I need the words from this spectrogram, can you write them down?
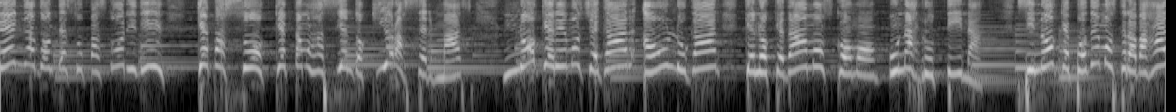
venga donde su pastor y di, ¿qué pasó? ¿Qué estamos haciendo? Quiero hacer más. No queremos llegar a un lugar que nos quedamos como una rutina, sino que podemos trabajar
